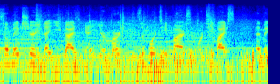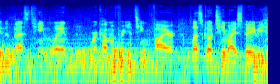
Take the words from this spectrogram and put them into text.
So make sure that you guys get your merch. Support Team Fire, support Team Ice, and may the best team win. We're coming for you, Team Fire. Let's go, Team Ice, baby.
